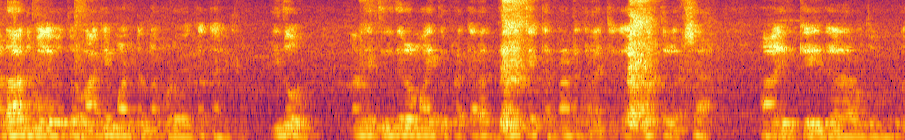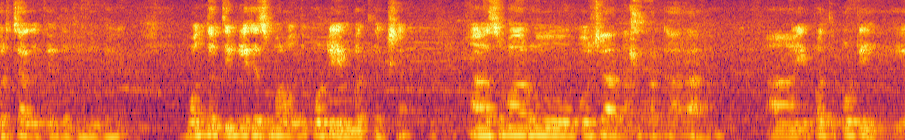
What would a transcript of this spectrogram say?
ಅದಾದ ಮೇಲೆ ಇವತ್ತು ರಾಗಿ ಮಾಲ್ಟನ್ನು ಕೊಡುವಂಥ ಕಾರ್ಯಕ್ರಮ. ಇದು ನನಗೆ ತಿಳಿದಿರೋ ಮಾಹಿತಿ ಪ್ರಕಾರ ದಿನಕ್ಕೆ ಕರ್ನಾಟಕ ರಾಜ್ಯಕ್ಕೆ ಅರವತ್ತು ಲಕ್ಷ ಇದಕ್ಕೆ ಇದರ ಒಂದು ಖರ್ಚಾಗುತ್ತೆ ಅಂತ ತಿಳಿದಿದ್ದೇನೆ. ಒಂದು ತಿಂಗಳಿಗೆ ಸುಮಾರು ಒಂದು ಕೋಟಿ ಎಂಬತ್ತು ಲಕ್ಷ. ಸುಮಾರು ಬಹುಶಃ ನನ್ನ ಪ್ರಕಾರ ಇಪ್ಪತ್ತು ಕೋಟಿ ಈ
